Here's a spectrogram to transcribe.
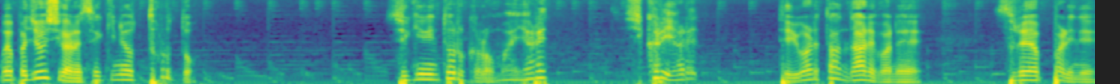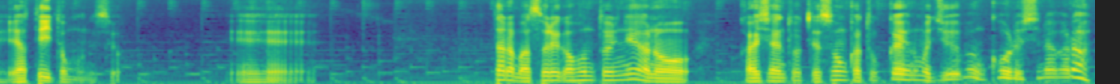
やっぱ上司がね、責任を取ると。責任取るからお前やれしっかりやれって言われたんであればね、それはやっぱりね、やっていいと思うんですよ。えー、ただまあそれが本当にね、あの、会社にとって損か得かいうのも十分考慮しながら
